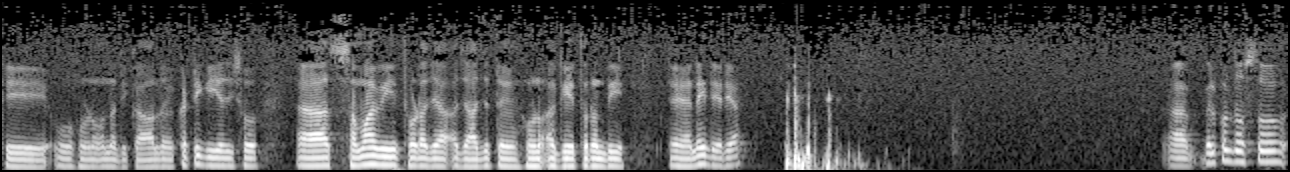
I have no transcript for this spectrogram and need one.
ਤੇ ਉਹ ਹੁਣ ਉਹਨਾਂ ਦੀ ਕਾਲ ਕੱਟੀ ਗਈ ਹੈ ਜੀ। ਸੋ ਅਹ, ਸਮਾਂ ਵੀ ਥੋੜਾ ਜਿਹਾ ਇਜਾਜ਼ਤ ਹੁਣ ਅੱਗੇ ਤੁਰਨ ਦੀ ਅਹ, ਨਹੀਂ ਦੇ ਰਿਹਾ। ਬਿਲਕੁਲ ਦੋਸਤੋ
